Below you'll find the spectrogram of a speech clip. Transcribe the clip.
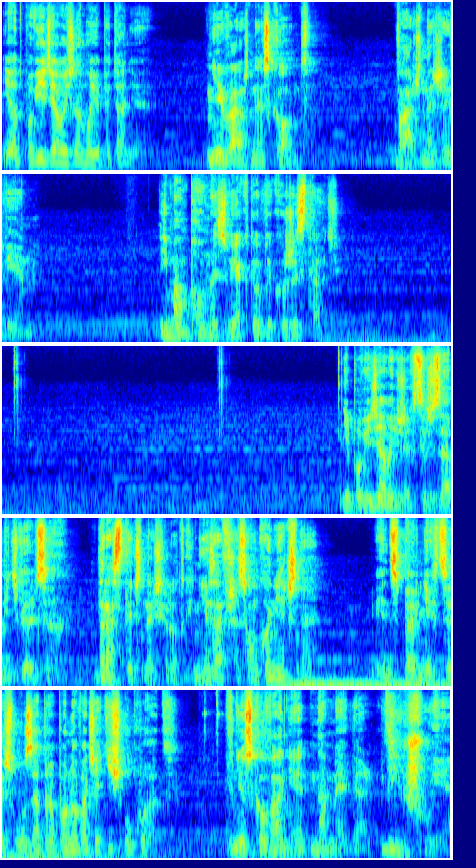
Nie odpowiedziałeś na moje pytanie. Nieważne skąd. Ważne, że wiem. I mam pomysł, jak to wykorzystać. Nie powiedziałeś, że chcesz zabić Gelsa, Drastyczne środki nie zawsze są konieczne. więc pewnie chcesz mu zaproponować jakiś układ. Wnioskowanie na medal. Winszuję.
